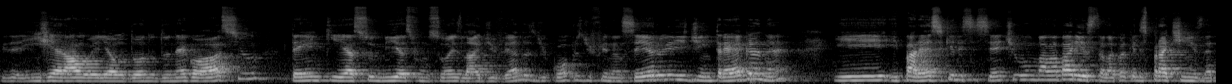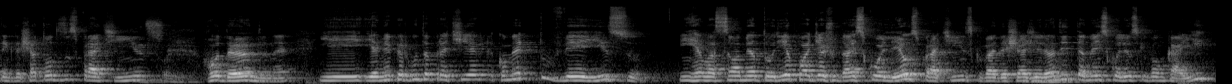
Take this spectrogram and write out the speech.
em geral, ele é o dono do negócio, tem que assumir as funções lá de vendas, de compras, de financeiro e de entrega, né? E, e parece que ele se sente um malabarista lá com aqueles pratinhos, né? Tem que deixar todos os pratinhos rodando, né? E, e a minha pergunta para ti é como é que tu vê isso em relação à mentoria pode ajudar a escolher os pratinhos que vai deixar girando e também escolher os que vão cair?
